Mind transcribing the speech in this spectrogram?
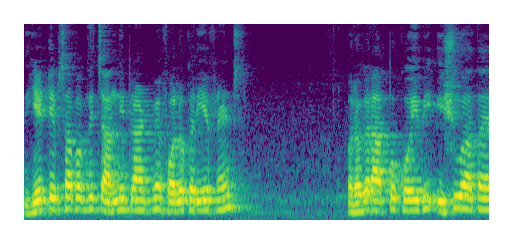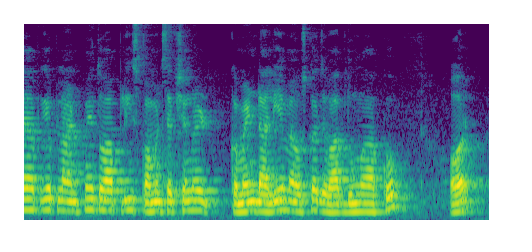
ये टिप्स आप अपने चांदनी प्लांट में फॉलो करिए फ्रेंड्स और अगर आपको कोई भी इशू आता है आपके प्लांट में तो आप प्लीज़ कमेंट सेक्शन में कमेंट डालिए, मैं उसका जवाब दूँगा आपको। और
